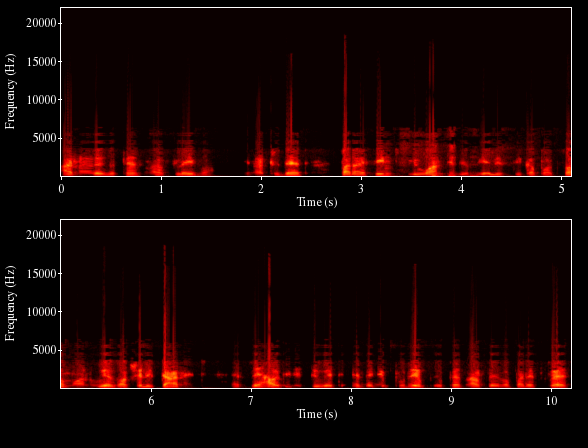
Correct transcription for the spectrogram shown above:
I know there's a personal flavor, you know, to that. But I think you want to be realistic about someone who has actually done it and say, how did you do it? And then you put a, a personal flavor. But at first,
